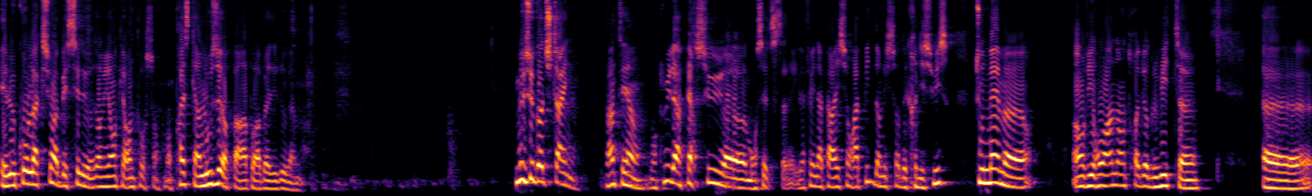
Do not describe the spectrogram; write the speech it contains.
et le cours de l'action a baissé d'environ 40%. Bon, presque un loser par rapport à Dogan. Monsieur Goldstein, 21. Donc lui, il a aperçu, euh, bon, il a fait une apparition rapide dans l'histoire de Crédit Suisse. Tout de même, euh, environ un an, 3,8. Euh,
